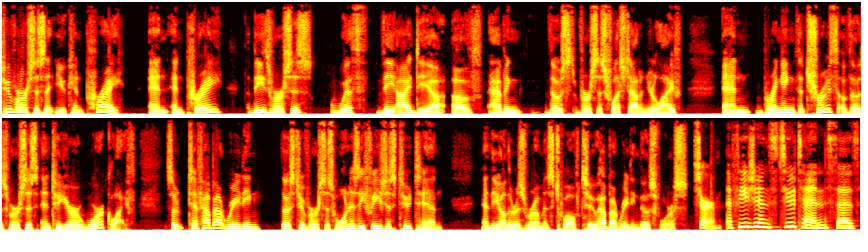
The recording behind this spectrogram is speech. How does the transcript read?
two verses that you can pray and, and pray these verses with the idea of having those verses fleshed out in your life and bringing the truth of those verses into your work life. So, Tiff, how about reading those two verses? One is Ephesians 2.10 and the other is Romans 12.2. How about reading those for us? Sure. Ephesians 2.10 says,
